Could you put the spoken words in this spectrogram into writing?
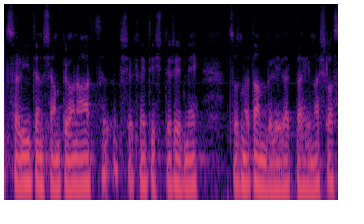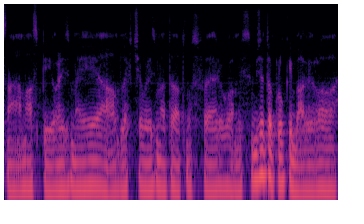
celý ten šampionát, všechny ty čtyři dny, co jsme tam byli, tak ta hymna šla s náma, zpívali jsme ji a odlehčovali jsme tu atmosféru a myslím, že to kluky bavilo. A,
